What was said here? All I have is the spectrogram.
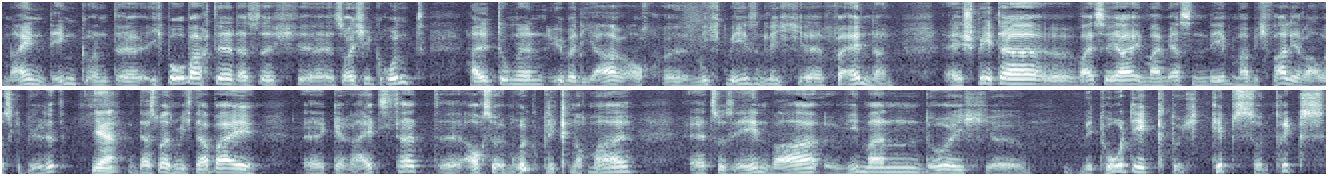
mein Ding und äh, ich beobachte, dass sich äh, solche Grundhaltungen über die Jahre auch äh, nicht wesentlich äh, verändern. Äh, später, weißt du ja, in meinem ersten Leben habe ich Fahrlehrer ausgebildet. Ja. Das, was mich dabei gereizt hat, auch so im Rückblick nochmal zu sehen, war, wie man durch Methodik, durch Tipps und Tricks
